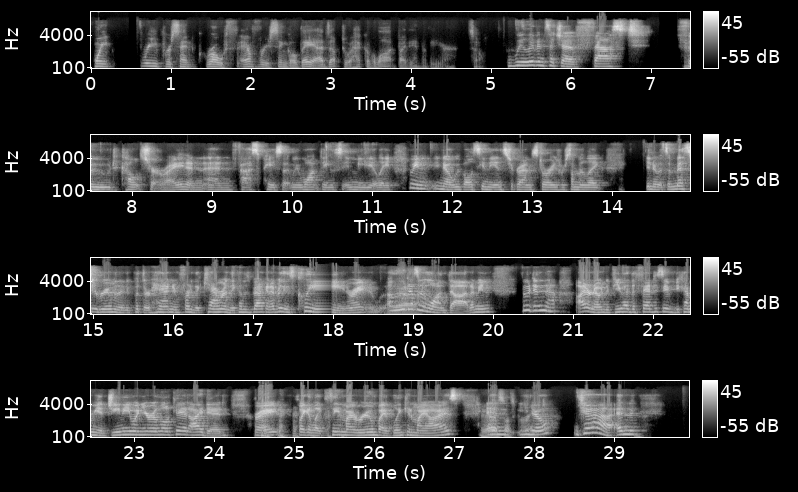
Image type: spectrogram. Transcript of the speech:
0.3% growth every single day adds up to a heck of a lot by the end of the year. So we live in such a fast food mm. culture, right? And and fast pace that we want things immediately. I mean, you know, we've all seen the Instagram stories where someone like, you know, it's a messy room and then they put their hand in front of the camera and they comes back and everything's clean, right? Yeah. Who doesn't want that? I mean, who didn't have, I don't know, if you had the fantasy of becoming a genie when you were a little kid, I did, right? so I can like clean my room by blinking my eyes. Yeah, and you know, yeah. And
